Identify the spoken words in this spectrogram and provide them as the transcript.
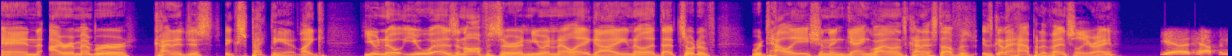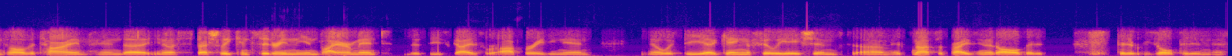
and I remember kind of just expecting it. Like you know, you as an officer and you an LA guy, you know that that sort of retaliation and gang violence kind of stuff is, is going to happen eventually, right? Yeah, it happens all the time, and uh, you know, especially considering the environment that these guys were operating in. You know, with the uh, gang affiliations, um, it's not surprising at all that it that it resulted in this.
